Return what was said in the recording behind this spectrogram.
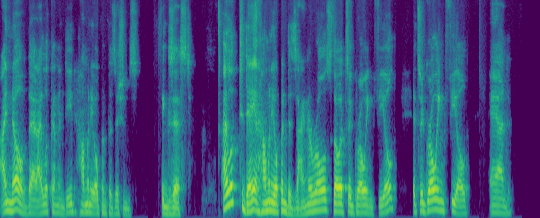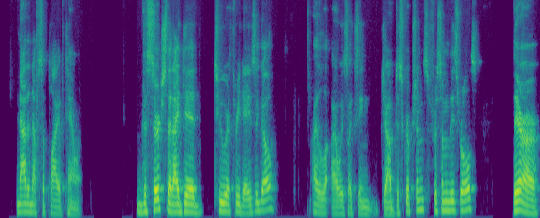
I know that I look on Indeed how many open positions exist. I look today at how many open designer roles, though it's a growing field. It's a growing field and not enough supply of talent. The search that I did two or three days ago, I, I always like seeing job descriptions for some of these roles. There are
